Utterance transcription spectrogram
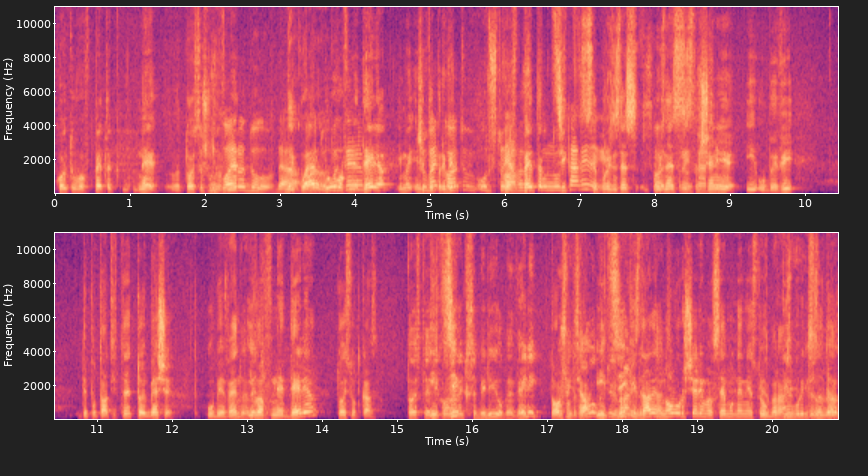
който в петък... Не, той всъщност... в Николай не- Радулов, да. Николай Радулов в е неделя, има, човек, предвид, който в петък ЦИК се произнесе, произнесе с решение и обяви депутатите. Той беше обявен Той и в неделя той се отказа. т.е. тези и хора ЦИК- вече са били обявени Точно така. официално И като ЦИК издаде депутати. ново решение в 7-дневния срок от Избрани и изборите, се за да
